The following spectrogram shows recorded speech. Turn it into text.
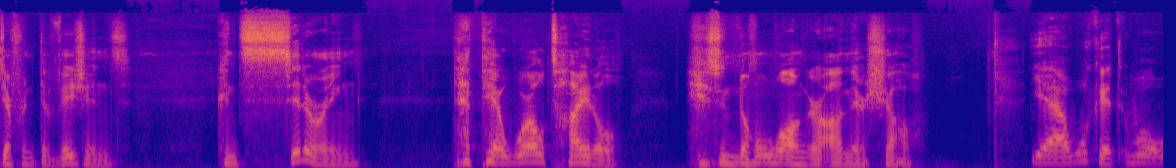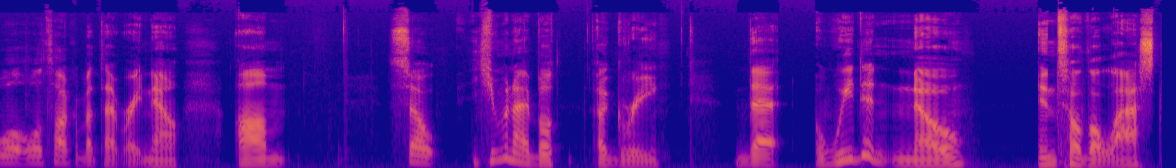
different divisions, considering that their world title is no longer on their show. Yeah, we'll get we'll we'll we'll talk about that right now. Um, so you and I both agree that we didn't know until the last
